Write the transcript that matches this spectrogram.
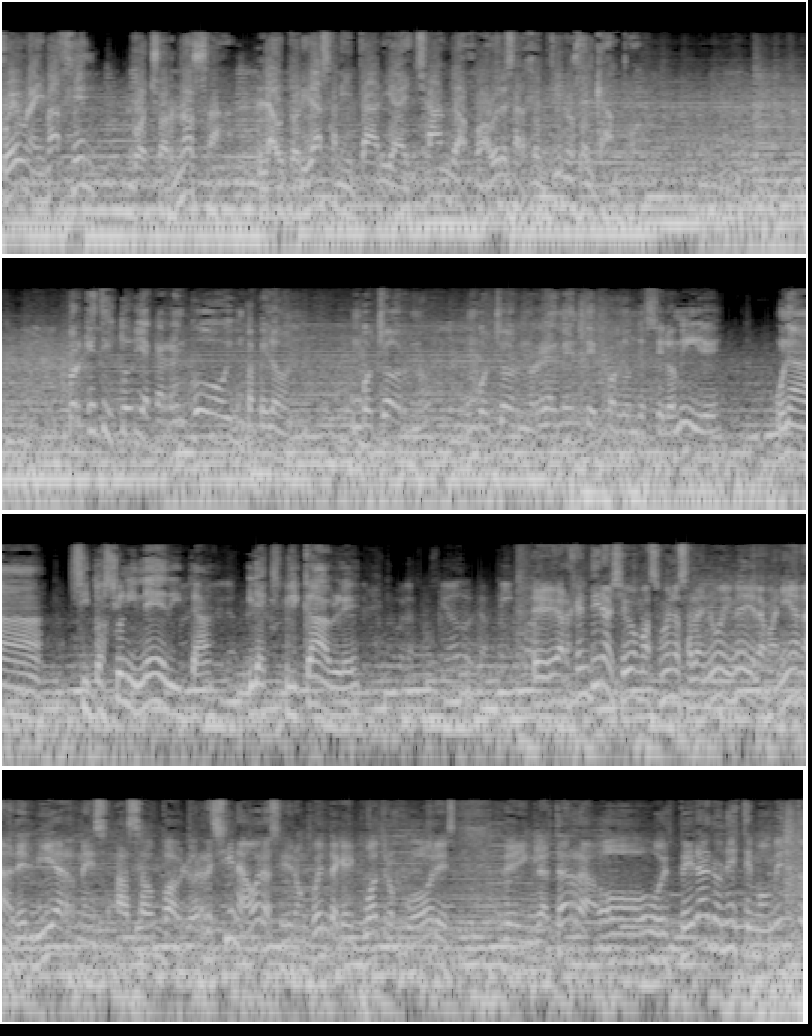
Fue una imagen bochornosa, la autoridad sanitaria echando a jugadores argentinos del campo. Porque esta historia que arrancó hoy un papelón, un bochorno, un bochorno realmente por donde se lo mire, una situación inédita, inexplicable. Eh, Argentina llegó más o menos a las 9 y media de la mañana del viernes a Sao Paulo. Recién ahora se dieron cuenta que hay cuatro jugadores de Inglaterra o, o esperaron este momento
